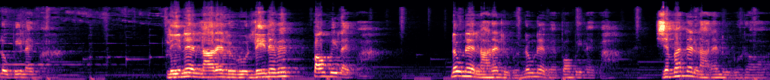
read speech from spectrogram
လှုပ်ပေးလိုက်ပါလေနဲ့လာတဲ့လူကိုလေနဲ့ပဲပေါင်းပေးလိုက်ပါနှုတ်နဲ့လာတဲ့လူကိုနှုတ်နဲ့ပဲပေါင်းပေးလိုက်ပါရင်ဘတ်နဲ့လာတဲ့လူကိုတော့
